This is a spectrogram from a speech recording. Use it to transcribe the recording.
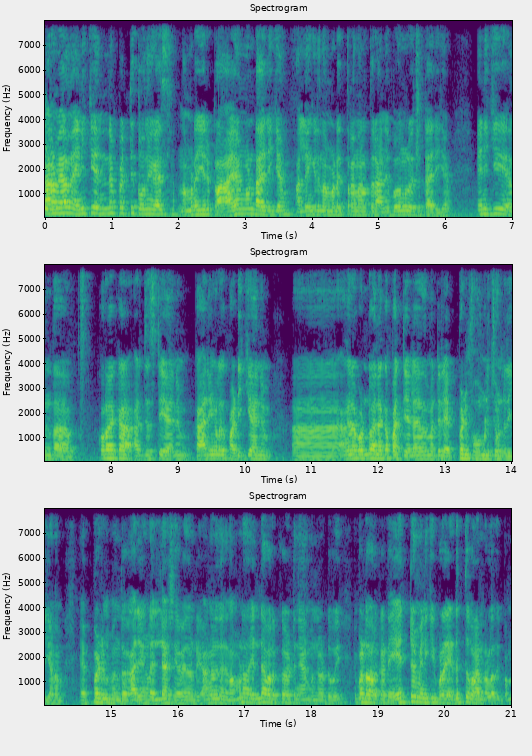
കാരണം എനിക്ക് എന്നെ പറ്റി തോന്നിയ guys, നമ്മുടെ ഈ ഒരു പ്രായം കൊണ്ടായിരിക്കാം അല്ലെങ്കിൽ നമ്മുടെ ഇത്ര നാളത്തെ ഒരു അനുഭവങ്ങൾ വെച്ചിട്ടായിരിക്കാം എനിക്ക് എന്താ കുറെയൊക്കെ അഡ്ജസ്റ്റ് ചെയ്യാനും കാര്യങ്ങളൊക്കെ പഠിക്കാനും അങ്ങനെ കൊണ്ടുപോകാനൊക്കെ പറ്റി അല്ലാതെ മറ്റേ എപ്പോഴും ഫോം വിളിച്ചുകൊണ്ടിരിക്കണം എപ്പോഴും എന്താ കാര്യങ്ങളെല്ലാം ഷെയർ ചെയ്തുകൊണ്ടിരിക്കും അങ്ങനെ തന്നെ. നമ്മുടെ എന്റെ വർക്കായിട്ട് ഞാൻ മുന്നോട്ട് പോയി. ഇവളുടെ വർക്കായിട്ട് ഏറ്റവും എനിക്ക് ഇവിടെ എടുത്ത് പറയാനുള്ളത് ഇപ്പം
